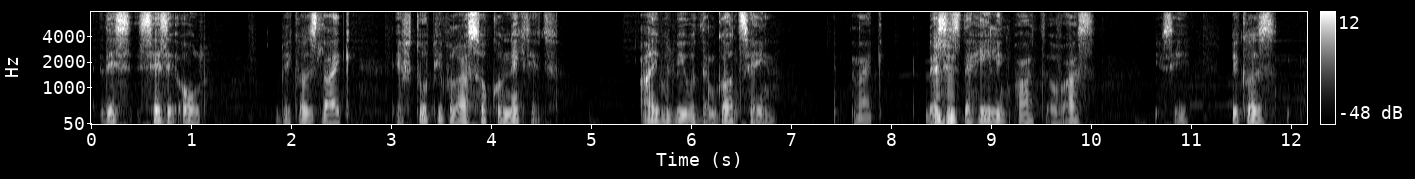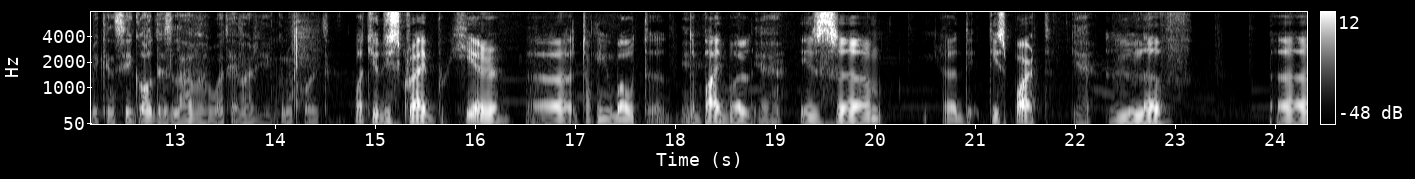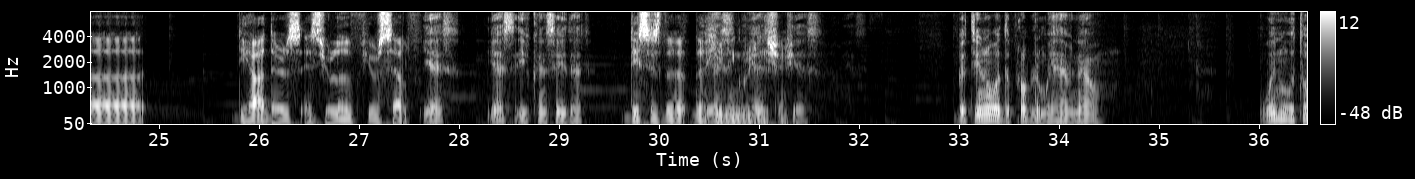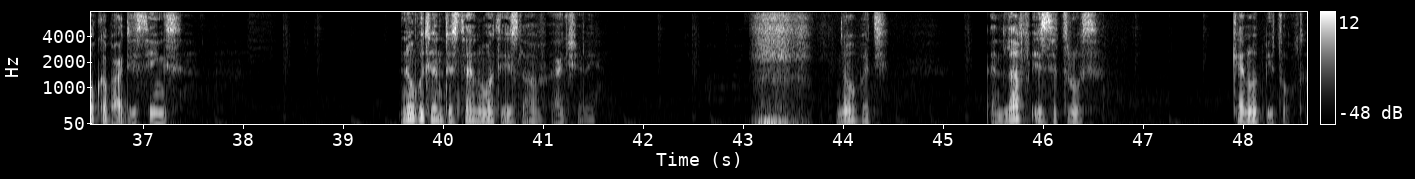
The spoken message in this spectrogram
This says it all, because like, if two people are so connected, I will be with them. God saying, like, this Mhm. is the healing part of us. You see, because we can see God as love or whatever you're gonna call it. What you describe here, uh, talking about uh, the Bible, Yeah, is um, uh, th- this part yeah, love uh, the others as you love yourself. yes, yes. You can say that. This is the, the Yes, healing yes, relationship. Yes, yes. But you know what the problem we have now? When we talk about these things, nobody understands what is love actually. nobody. And love is the truth. Cannot be told.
